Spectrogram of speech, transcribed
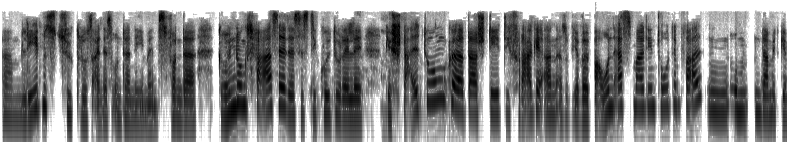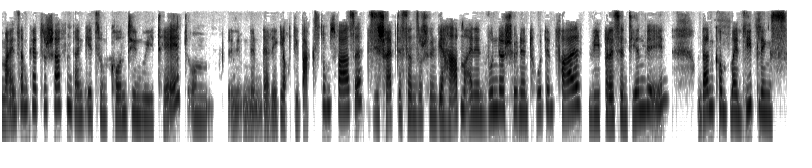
Lebenszyklus eines Unternehmens. Von der Gründungsphase, das ist die kulturelle Gestaltung, äh, da steht die Frage an, also wir bauen erstmal den Totempfahl, um damit Gemeinsamkeit zu schaffen. Dann geht es um Kontinuität, um in der Regel auch die Wachstumsphase. Sie schreibt es dann so schön, wir haben einen wunderschönen Totempfahl, wie präsentieren wir ihn? Und dann kommt mein Lieblings,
